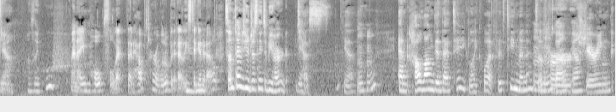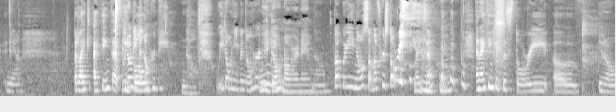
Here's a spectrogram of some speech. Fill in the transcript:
Yeah. I was like, ooh. And I'm hopeful that that helped her a little bit, at least to get Mm-hmm. it out. Sometimes you just need to be heard. yes yeah Mm-hmm. and how long did that take like what 15 minutes Mhm. of her About, yeah. sharing Yeah. but like i think that We don't even know her name. no We don't even know her We name. don't know her name. no But we know some of her story. exactly Mm-hmm. and i think it's a story of you know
